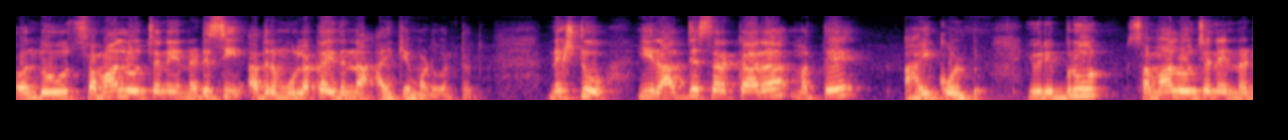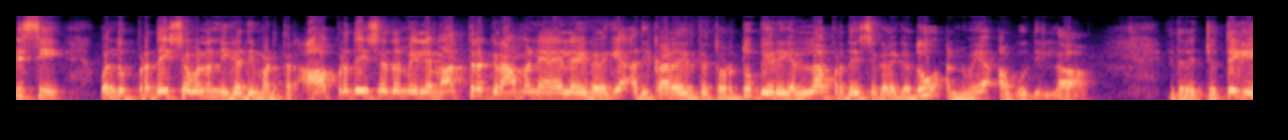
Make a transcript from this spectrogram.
ಒಂದು ಸಮಾಲೋಚನೆ ನಡೆಸಿ ಅದರ ಮೂಲಕ ಇದನ್ನು ಆಯ್ಕೆ ಮಾಡುವಂಥದ್ದು. ನೆಕ್ಸ್ಟು ಈ ರಾಜ್ಯ ಸರ್ಕಾರ ಮತ್ತು ಹೈಕೋರ್ಟ್. ಇವರಿಬ್ಬರು ಸಮಾಲೋಚನೆ ನಡೆಸಿ ಒಂದು ಪ್ರದೇಶವನ್ನು ನಿಗದಿ ಮಾಡ್ತಾರೆ. ಆ ಪ್ರದೇಶದ ಮೇಲೆ ಮಾತ್ರ ಗ್ರಾಮ ನ್ಯಾಯಾಲಯಗಳಿಗೆ ಅಧಿಕಾರ ಇರುತ್ತೆ ಹೊರತು ಬೇರೆ ಎಲ್ಲ ಪ್ರದೇಶಗಳಿಗೆ ಅದು ಅನ್ವಯ ಆಗುವುದಿಲ್ಲ. ಇದರ ಜೊತೆಗೆ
